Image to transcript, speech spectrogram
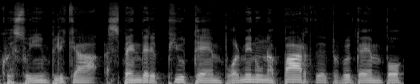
questo implica spendere più tempo, almeno una parte del proprio tempo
